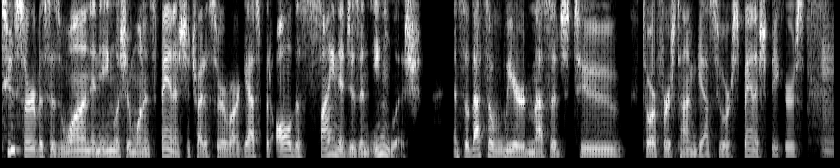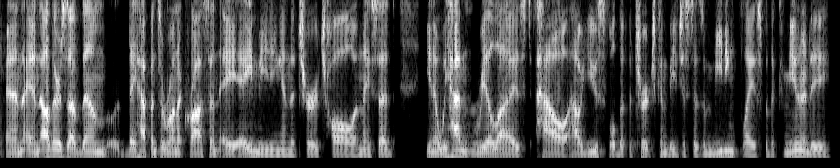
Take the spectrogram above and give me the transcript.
two services, one in English and one in Spanish, to try to serve our guests, but all the signage is in English, and so that's a weird message to to our first time guests who are Spanish speakers. Mm. And and others of them, they happened to run across an AA meeting in the church hall, and they said." you know we hadn't realized how how useful the church can be just as a meeting place for the community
